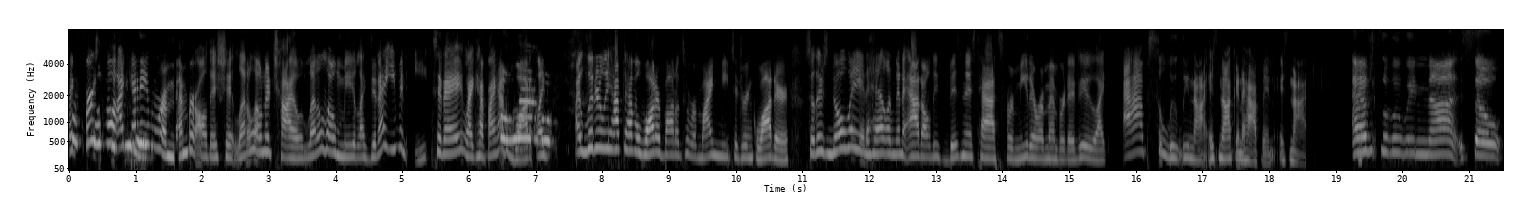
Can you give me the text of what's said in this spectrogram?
like, first of all, I can't even remember all this shit, let alone a child, let alone me. Like, did I even eat today? Like, have I had oh, water? Like, I literally have to have a water bottle to remind me to drink water. So there's no way in hell I'm going to add all these business tasks for me to remember to do. Like, absolutely not. It's not going to happen. It's not. Absolutely not. So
